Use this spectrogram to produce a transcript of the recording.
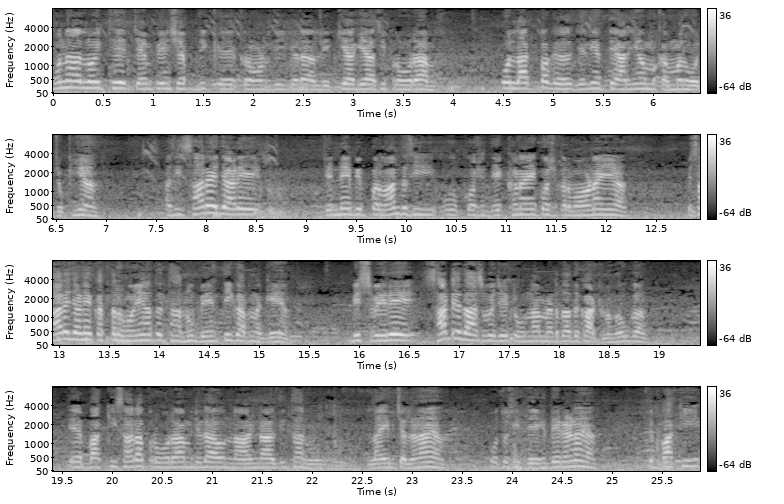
ਉਹਨਾਂ ਵੱਲੋਂ ਇੱਥੇ ਚੈਂਪੀਅਨਸ਼ਿਪ ਦੀ ਕਰਾਉਣ ਦੀ ਜਿਹੜਾ ਲਿਖਿਆ ਗਿਆ ਸੀ ਪ੍ਰੋਗਰਾਮ ਉਹ ਲਗਭਗ ਜਿਹੜੀਆਂ ਤਿਆਰੀਆਂ ਮੁਕੰਮਲ ਹੋ ਚੁੱਕੀਆਂ। ਅਸੀਂ ਸਾਰੇ ਜਾੜੇ ਜਿੰਨੇ ਵੀ ਪ੍ਰਬੰਧ ਸੀ, ਉਹ ਕੁਝ ਦੇਖਣਾ ਹੈ ਕੁਝ ਕਰਵਾਉਣਾ ਹੈ ਆ। ਵੀ ਸਾਰੇ ਜਾਣੇ ਇਕੱਤਰ ਹੋਏ ਆ ਤੇ ਤੁਹਾਨੂੰ ਬੇਨਤੀ ਕਰਨ ਲੱਗੇ ਆ ਵੀ ਸਵੇਰੇ 10:30 ਵਜੇ ਟੂਰਨਾਮੈਂਟ ਦਾ ਉਦਘਾਟਨ ਹੋਊਗਾ ਤੇ ਬਾਕੀ ਸਾਰਾ ਪ੍ਰੋਗਰਾਮ ਜਿਹੜਾ ਉਹ ਨਾਲ ਨਾਲ ਦੀ ਤੁਹਾਨੂੰ ਲਾਈਵ ਚੱਲਣਾ ਆ। ਉਹ ਤੁਸੀਂ ਦੇਖਦੇ ਰਹਿਣਾ ਆ। ਤੇ ਬਾਕੀ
